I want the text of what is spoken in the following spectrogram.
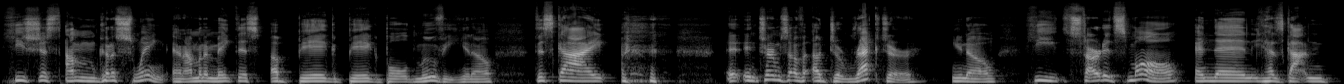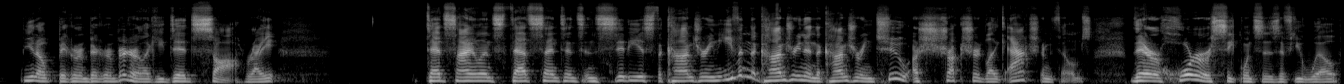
He's just I'm to swing and I'm to make this a big big bold movie, you know. This guy in terms of a director, you know, he started small and then he has gotten, you know, bigger and bigger and bigger, like he did Saw, right? Dead Silence, Death Sentence, Insidious, The Conjuring, even The Conjuring and The Conjuring 2 are structured like action films. Their horror sequences, if you will,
